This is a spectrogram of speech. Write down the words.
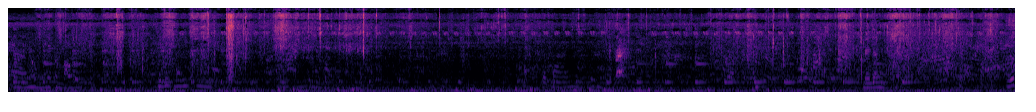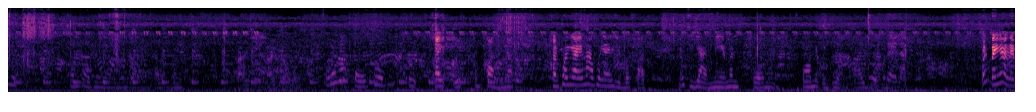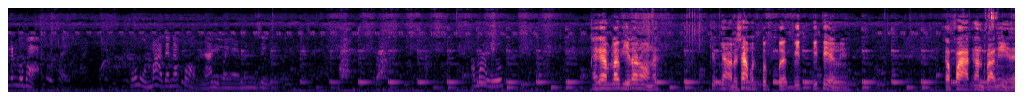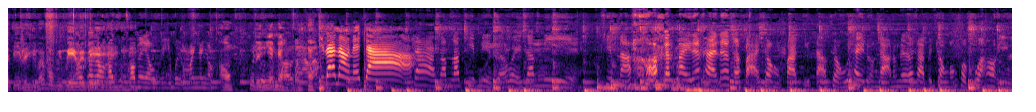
ะขันพ่อใหญ่มากพ่อใหญ่สิบกัดม่จีหยาดเมย์มันพอมันพอมันเอื่อนๆไปบวมมันไปงานอะไรมันบ่บ่ะบ่หมุนมาแต่นะของนะอยู่พ่อใหญ่มันสิเอามาเร็วนะครับเล่าพี่เล่าน้องนะเก็บยาวเดี๋ยวสร้างคนเปิดปิดปิดเพลงนี่ก็ฝากงานฝากนี่นะที่เลยไม่บอกวิเบวิเบเอาไปเอาไเอาไปเอาไปเอาไปเอาไเอาไปอาไปเอาไปเอาไปไปเเอาไปไปเเอาไปเไปเอาไปเอาา สำหรับคลิปนี้แล้วไว้ซ้ำนี่คลิปหน้าพอกันใหม่นะคะเลิกกับฝาช่องฝากีตาวช่องวิไทยดวงดาวน้ำเนื้อค่ะเป็นช่องของครอบครัเอาเอง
